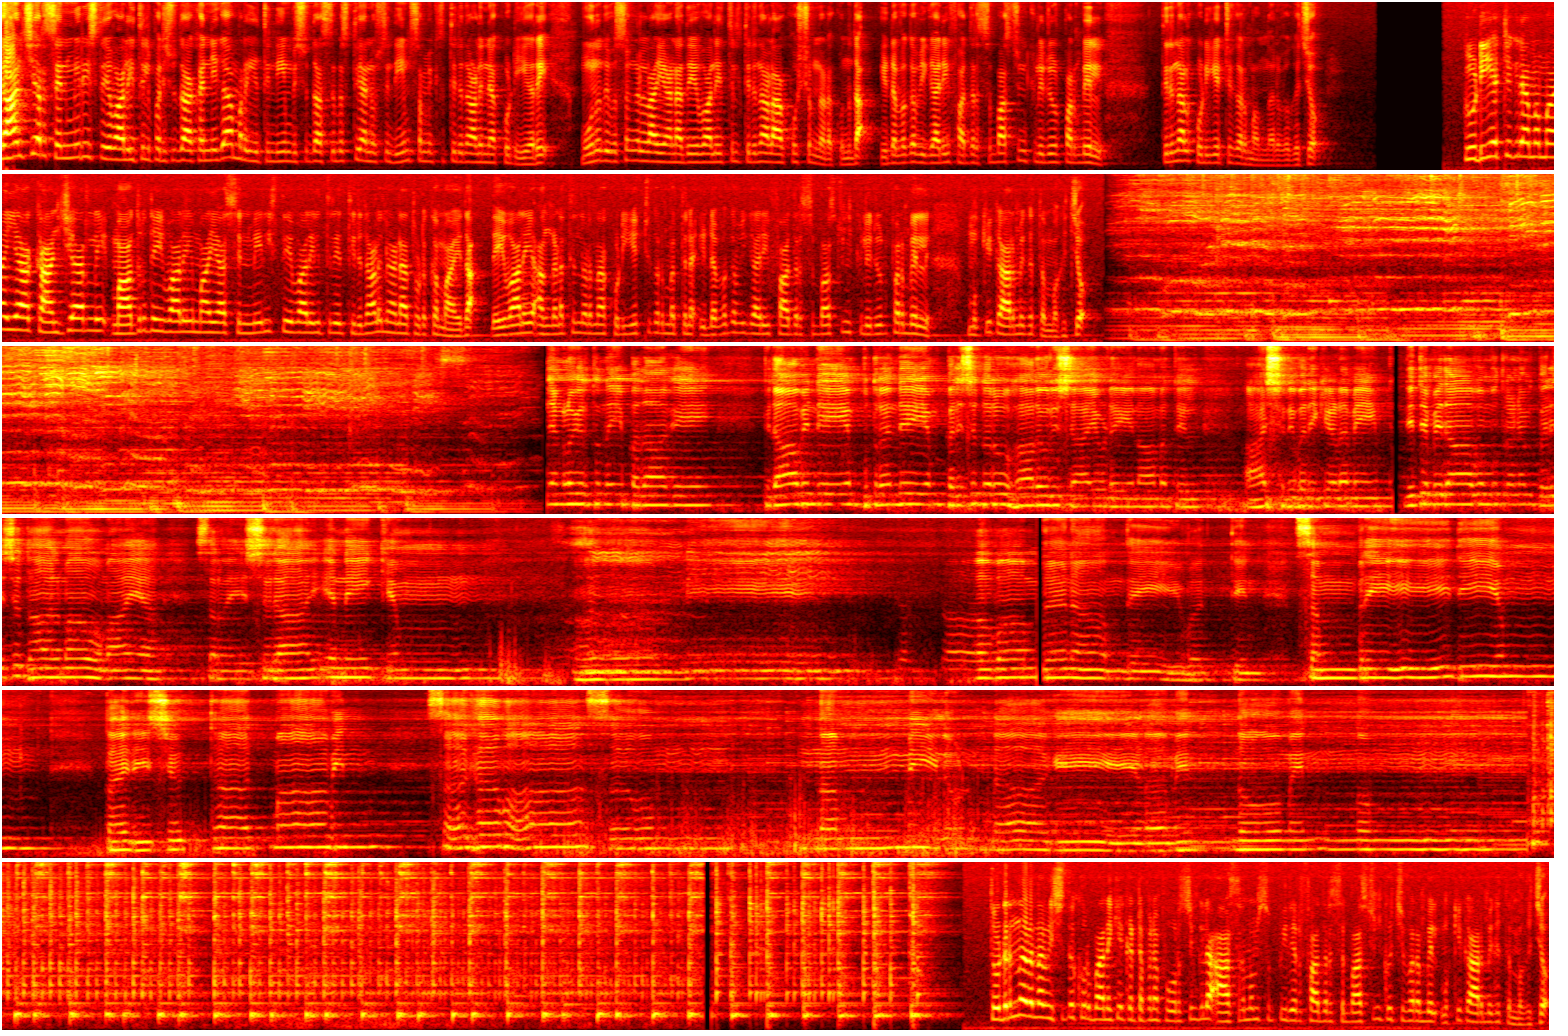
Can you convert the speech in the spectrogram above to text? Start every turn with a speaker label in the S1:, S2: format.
S1: Kanchiyar saint Mary's ദേവാലയത്തിൽ പരിശുദ്ധ കന്യകാ മറിയത്തിന്റെയും വിശുദ്ധ സെബസ്ത്യാനോസിന്റെയും സംയുക്ത തിരുനാളിന് കൊടിയേറി. മൂന്ന് ദിവസങ്ങളിലായാണ് ദേവാലയത്തിൽ തിരുനാൾ ആഘോഷം നടക്കുന്നത്. ഇടവക വികാരി ഫാദർ സെബാസ്റ്റ്യൻ കിളിരൂർ പറമ്പിൽ തിരുനാൾ കൊടിയേറ്റ് കർമ്മം നിർവഹിച്ചു. കുടിയേറ്റ് ഗ്രാമമായ കാഞ്ചിയാറിലെ മാതൃദേവാലയമായ സെന്റ് മേരീസ് ദേവാലയത്തിലെ തിരുനാളിനാണ് തുടക്കമായത്. ദേവാലയ അങ്കണത്തിൽ നടന്ന കൊടിയേറ്റ് കർമ്മത്തിന് ഇടവക വികാരി ഫാദർ സെബാസ്റ്റ്യൻ കിളിരൂർ പറമ്പിൽ മുഖ്യ കാർമ്മികത്വം വഹിച്ചു.
S2: ഞങ്ങൾ ഉയർത്തുന്ന ഈ പതാകയെ പിതാവിന്റെയും പുത്രന്റെയും പരിശുദ്ധ നാമത്തിൽ ആശീർവദിക്കണമേ നിത്യപിതാവും പുത്രനും പരിശുദ്ധാത്മാവുമായ സർവേശ്വര എന്നേക്കും ആമേൻ. ദൈവത്തിൻ സംപ്രീതിയും പരിശുദ്ധാത്മാവിൻ സഹവാസവും നമ്മിലുണ്ടാകണമെന്നോമെന്നും.
S1: തുടർന്ന് നടന്ന വിശുദ്ധ കുർബാനയ്ക്ക് കട്ടപ്പന പോർച്ചുഗൽ ആശ്രമം സുപ്പീരിയർ ഫാദർ സെബാസ്റ്റ്യൻ കൊച്ചിപ്പറമ്പിൽ മുഖ്യ കാർമ്മികത്വം വഹിച്ചു.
